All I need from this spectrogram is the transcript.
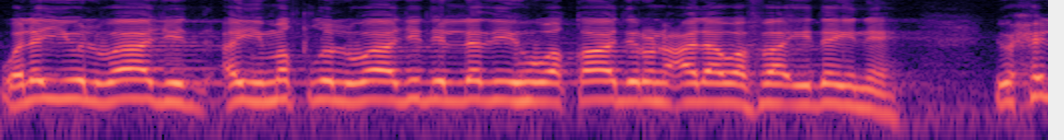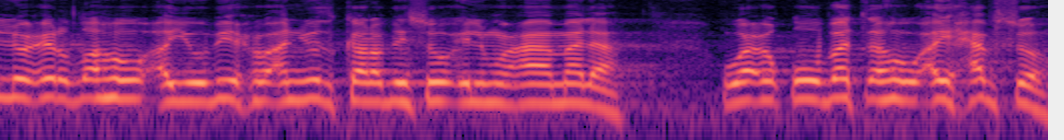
ولي الواجد أي مطل الواجد الذي هو قادر على وفاء دينه يحل عرضه أي يبيح أن يذكر بسوء المعاملة وعقوبته أي حبسه.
